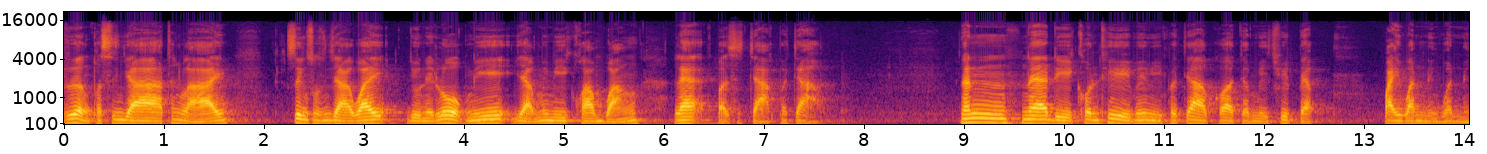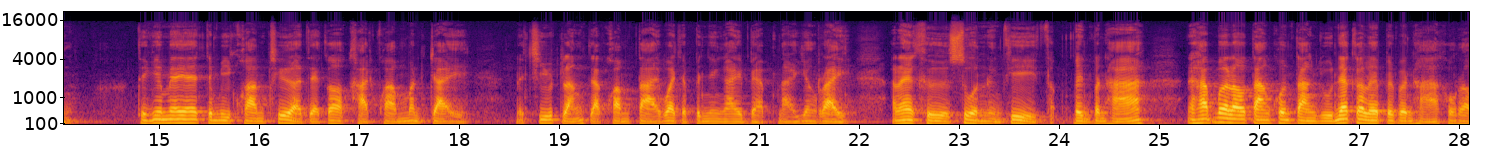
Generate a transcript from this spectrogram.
เรื่องพันธสัญญาทั้งหลาย ซึ่งทรงสัญญาไว้อยู่ในโลกนี้อย่างไม่มีความหวังและปราศจากพระเจ้า นั้นในอดีตคนที่ไม่มีพระเจ้าก็จะมีชีวิตแบบไปวันหนึ่งวันหนึ่ง ถึงแม้จะมีความเชื่อแต่ก็ขาดความมั่นใจในชีวิตหลังจากความตายว่าจะเป็นยังไงแบบไหนอย่างไร อันนั้นคือส่วนหนึ่งที่เป็นปัญหานะครับ เมื่อเราต่างคนต่างอยู่เนี่ยก็เลยเป็นปัญหาของเรา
